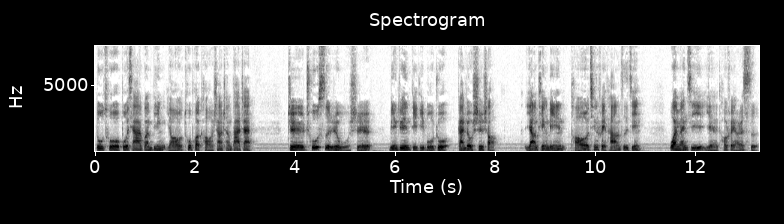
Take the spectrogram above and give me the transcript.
督促部下官兵由突破口上城大战。至初四日午时，明军抵敌不住，赣州失守。杨廷林投清水塘自尽，万源吉也投水而死。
